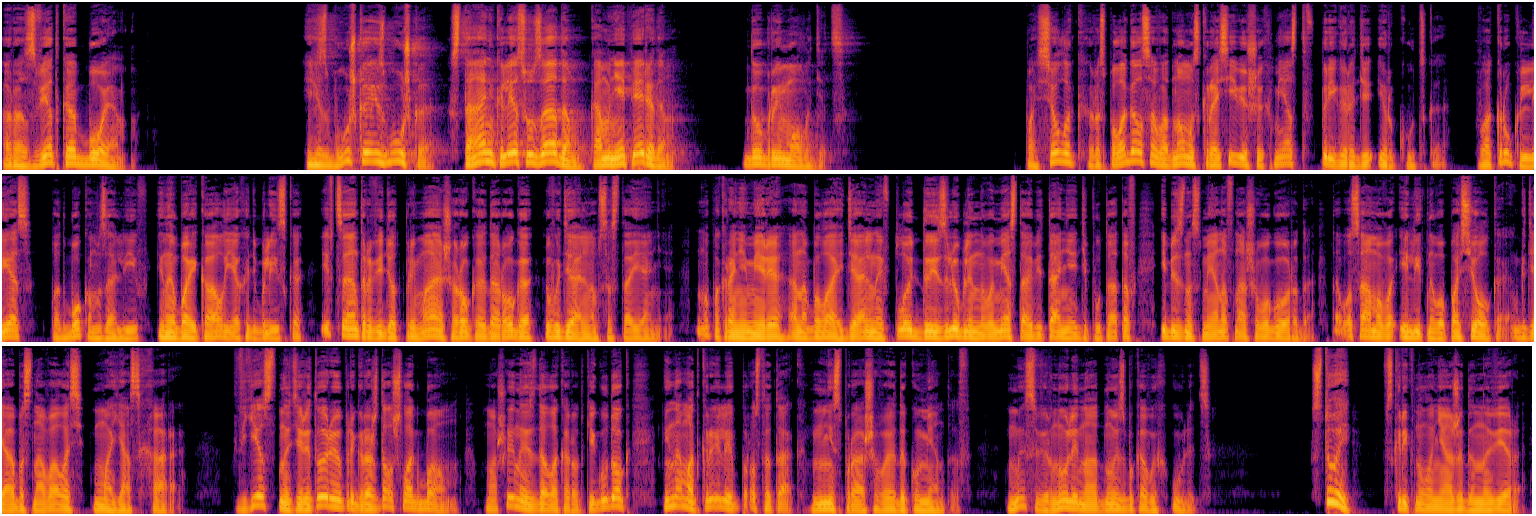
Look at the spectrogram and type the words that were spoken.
Разведка боем. «Избушка, избушка, стань к лесу задом, ко мне передом!» Добрый молодец. Поселок располагался в одном из красивейших мест в пригороде Иркутска. Вокруг лес, под боком залив, и на Байкал ехать близко, и в центр ведет прямая широкая дорога в идеальном состоянии. Ну, по крайней мере, она была идеальной вплоть до излюбленного места обитания депутатов и бизнесменов нашего города, того самого элитного поселка, где обосновалась моя Схара. Въезд на территорию преграждал шлагбаум. Машина издала короткий гудок, и нам открыли просто так, не спрашивая документов. Мы свернули на одну из боковых улиц. «Стой!» — вскрикнула неожиданно Вера.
